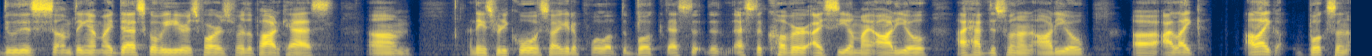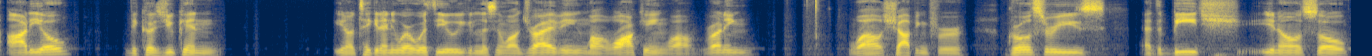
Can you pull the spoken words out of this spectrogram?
do this something at my desk over here, as far as for the podcast. Um, I think it's pretty cool. So I get to pull up the book. That's the, the that's the cover I see on my audio. I have this one on audio. Uh, I like I like books on audio because you can, you know, take it anywhere with you. You can listen while driving, while walking, while running, while shopping for groceries at the beach. You know, so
